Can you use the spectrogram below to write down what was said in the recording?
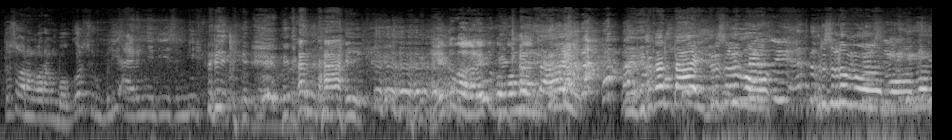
Terus orang-orang Bogor suruh beli airnya dia sendiri. kan tai. Nah itu gara-gara itu gue komen. kan tai. itu kan tai. Terus lu mau terus lu mau mau ngomong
